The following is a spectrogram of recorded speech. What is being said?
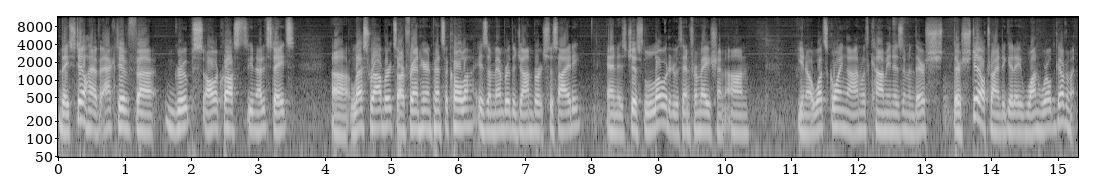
they still have active uh, groups all across the United States. Uh, Les Roberts, our friend here in Pensacola, is a member of the John Birch Society and is just loaded with information on you know, what's going on with communism and they're, they're still trying to get a one world government.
